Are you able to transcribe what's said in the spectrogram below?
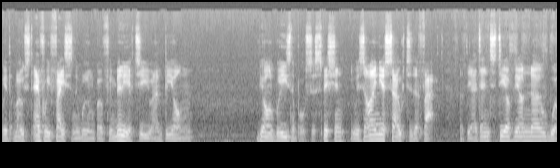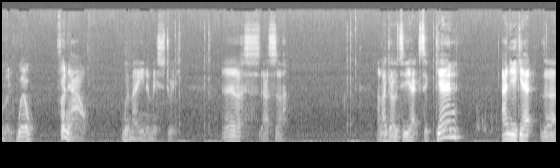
with most every face in the room both familiar to you and beyond beyond reasonable suspicion, you resign yourself to the fact that the identity of the unknown woman will, for now, remain a mystery. Yes, that's a and I go to the X again, and you get the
